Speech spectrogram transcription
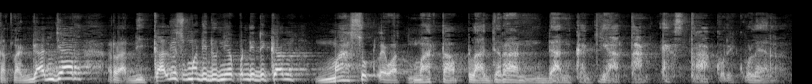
Kata Ganjar, radikalisme di dunia pendidikan masuk lewat mata pelajaran dan kegiatan ekstrakurikuler.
